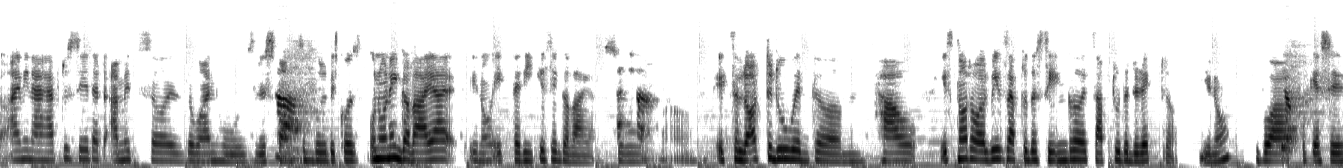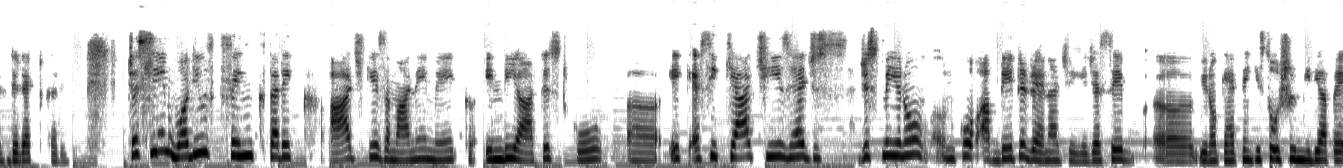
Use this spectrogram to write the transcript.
I mean, I have to say that Amit sir is the one who's responsible because उन्होंने गवाया, you know, एक तरीके से गवाया. So uh, it's a lot to do with um, how it's not always up to the singer, it's up to the director. You know, कि वो. आपको कैसे direct करे. What do you think that एक आज के जमाने में एक इंडी आर्टिस्ट को एक ऐसी क्या चीज़ है जिस, जिसमें यू नो उनको अपडेटेड रहना चाहिए? जैसे यू नो कहते हैं कि सोशल मीडिया पे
